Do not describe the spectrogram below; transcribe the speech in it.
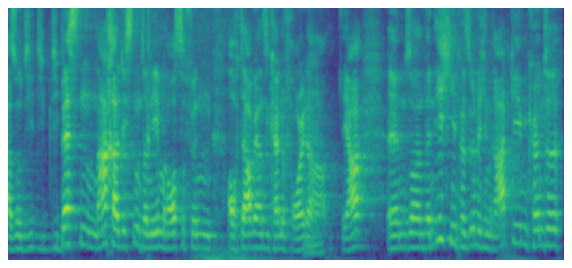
also die, die, die besten, nachhaltigsten Unternehmen rauszufinden, auch da werden Sie keine Freude mhm. haben. Ja? Ähm, sondern wenn ich Ihnen persönlich einen Rat geben könnte,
